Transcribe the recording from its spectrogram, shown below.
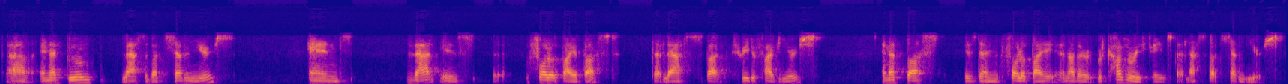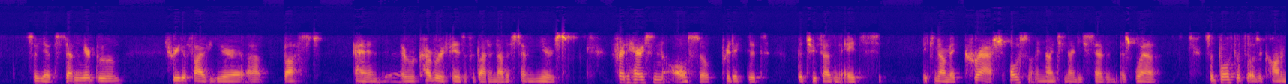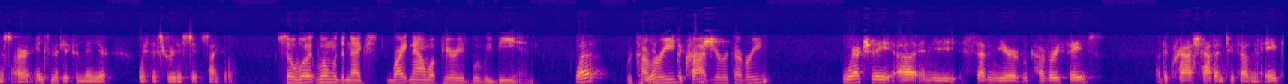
uh, and that boom lasts about seven years, and that is uh, followed by a bust that lasts about three to five years, and that bust is then followed by another recovery phase that lasts about seven years. So you have seven year boom, three to five year uh, bust, and a recovery phase of about another seven years. Fred Harrison also predicted the 2008 economic crash, also in 1997 as well. So both of those economists are intimately familiar with this real estate cycle. So what, when would the next, right now, what period would we be in? Well, recovery, yeah, the crash, five-year recovery? We're actually uh, in the seven-year recovery phase. Uh, the crash happened in 2008.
